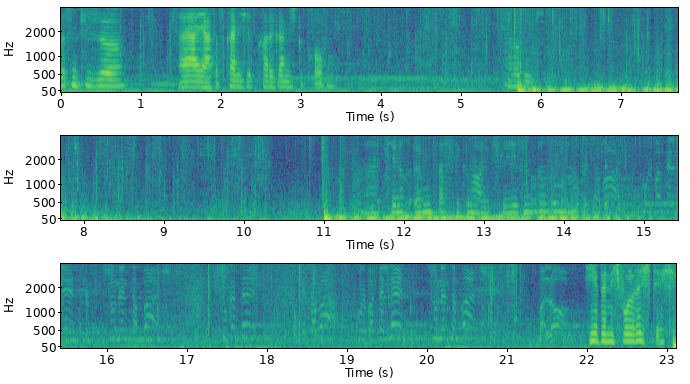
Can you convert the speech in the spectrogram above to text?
Das sind diese... Ja, ja, das kann ich jetzt gerade gar nicht gebrauchen. Aber gut. Ah, jetzt hier noch irgendwas. Hier können wir auch nichts lesen oder so, ne? Hier bin ich wohl richtig.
